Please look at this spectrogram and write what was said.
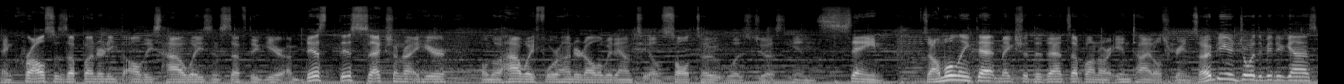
and crosses up underneath all these highways and stuff through here. Um, this this section right here on the Highway 400 all the way down to El Salto was just insane. So I'm gonna link that and make sure that that's up on our in title screen. So I hope you enjoyed the video, guys.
